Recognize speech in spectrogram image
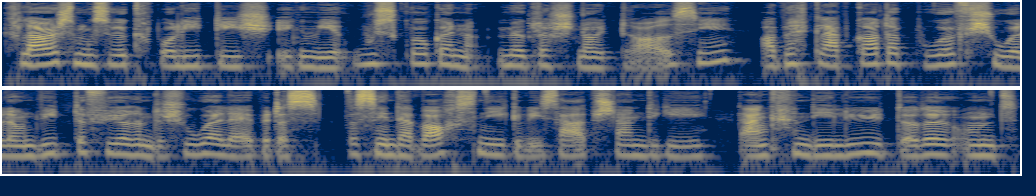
Klar, es muss wirklich politisch irgendwie ausgewogen, möglichst neutral sein, aber ich glaube, gerade an Berufsschulen und weiterführenden Schulen, eben, das, das sind Erwachsene, irgendwie selbstständige, denkende Leute, oder? Und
